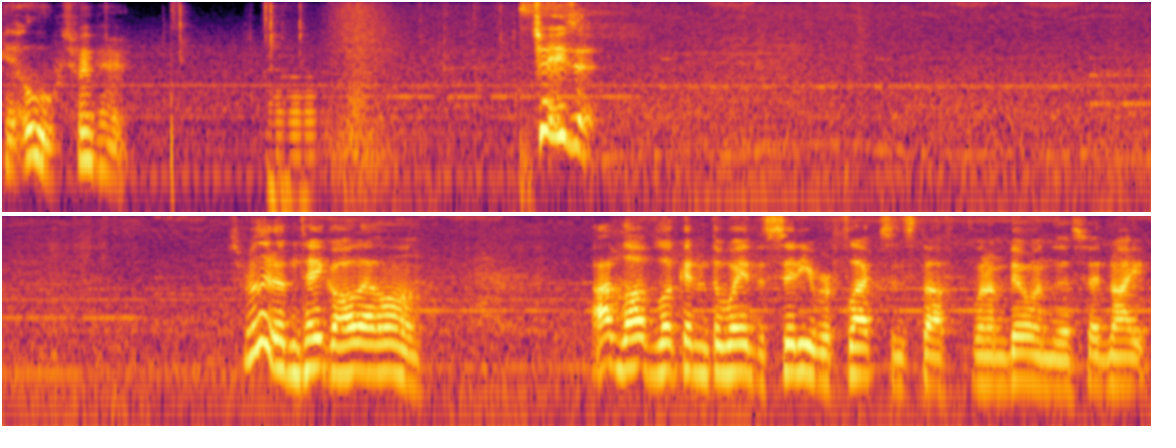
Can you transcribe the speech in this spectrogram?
Yeah, ooh, spray paint. Chase it! This really doesn't take all that long. I love looking at the way the city reflects and stuff when I'm doing this at night.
